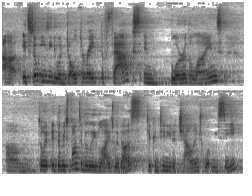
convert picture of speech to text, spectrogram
uh, it's so easy to adulterate the facts and blur the lines. Um, so it, it, the responsibility lies with us to continue to challenge what we see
